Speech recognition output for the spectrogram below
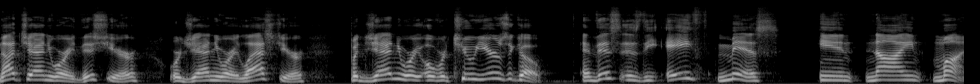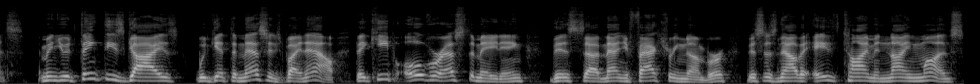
Not January this year or January last year, but January over two years ago. And this is the eighth miss in nine months. I mean, you'd think these guys would get the message by now. They keep overestimating this uh, manufacturing number. This is now the eighth time in nine months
